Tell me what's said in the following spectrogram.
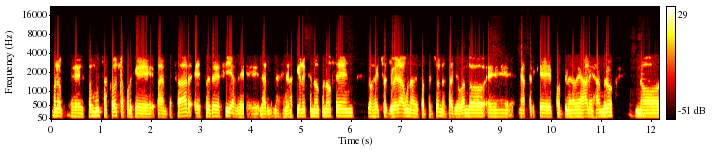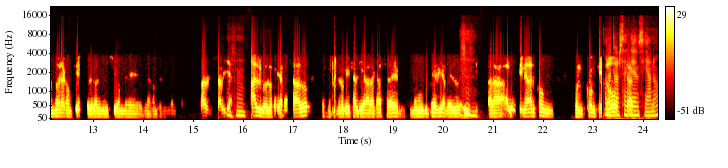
Bueno, eh, son muchas cosas, porque para empezar, esto que te decía, de las, generaciones que no conocen los hechos, yo era una de esas personas. O sea, yo cuando eh, me acerqué por primera vez a Alejandro, no, no era consciente de la dimensión de, la acontecimiento. Claro, sabía algo de lo que había pasado, pero lo primero que hice al llegar a la casa es, en Wikipedia, ver lo que para alucinar con, con, con que con no... la trascendencia, ¿no?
